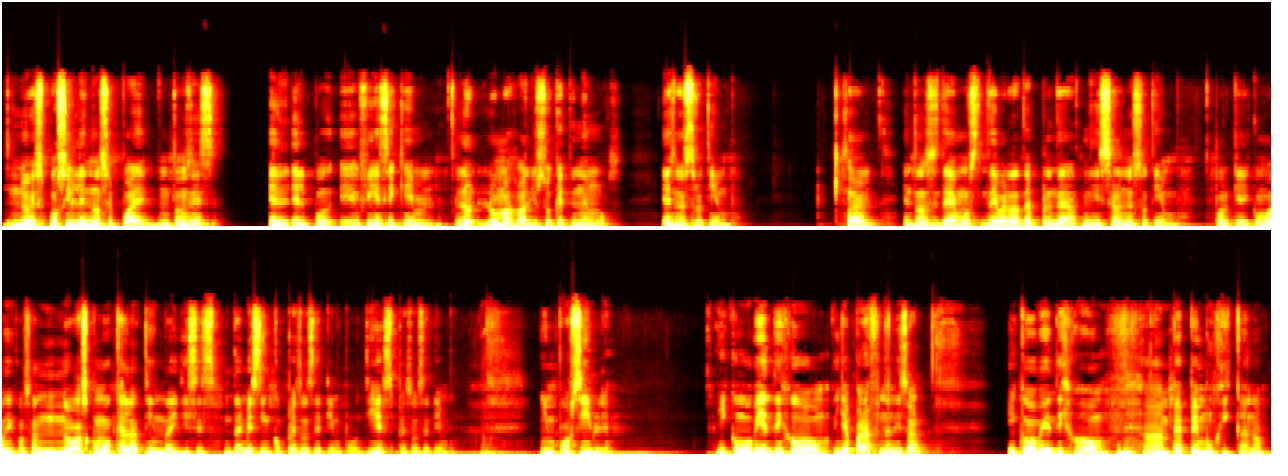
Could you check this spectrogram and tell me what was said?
No es posible, no se puede. Entonces, el, el, fíjense que lo, lo más valioso que tenemos es nuestro tiempo. ¿Saben? Entonces debemos de verdad de aprender a administrar nuestro tiempo. Porque como digo, o sea, no vas como que a la tienda y dices, dame 5 pesos de tiempo, 10 pesos de tiempo. Imposible. Y como bien dijo, ya para finalizar, y como bien dijo ah, Pepe Mujica, ¿no?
